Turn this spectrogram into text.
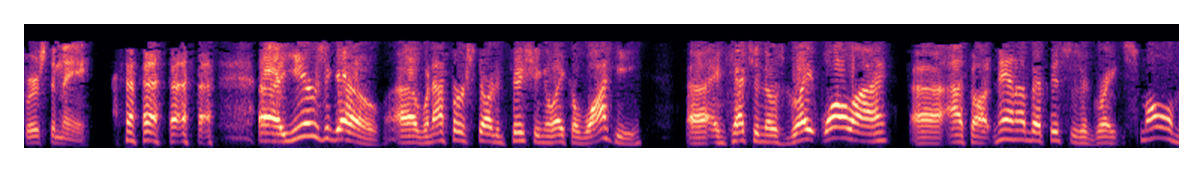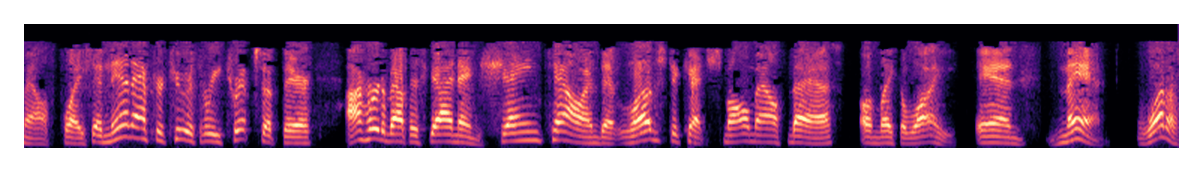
first of May. uh, years ago, uh, when I first started fishing Lake Oahe uh, and catching those great walleye, uh, I thought, man, I bet this is a great smallmouth place. And then after two or three trips up there, I heard about this guy named Shane Cowan that loves to catch smallmouth bass on Lake Oahe. And man, what a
